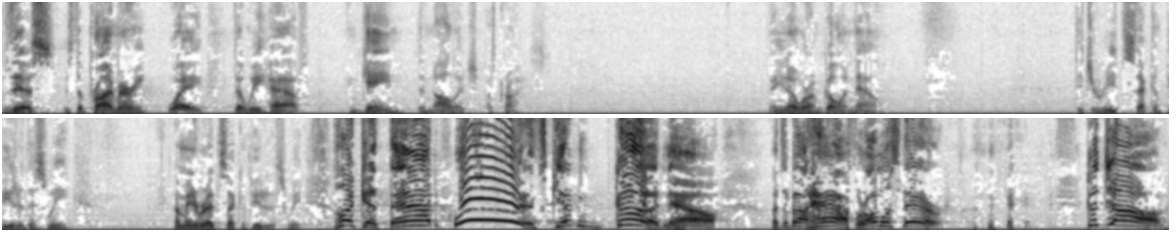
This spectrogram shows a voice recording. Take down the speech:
this is the primary way that we have and gain the knowledge of Christ. Now you know where I'm going now. Did you read Second Peter this week? How many read Second Peter this week? Look at that! Woo! It's getting good now. That's about half. We're almost there. good job!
